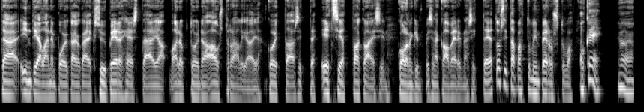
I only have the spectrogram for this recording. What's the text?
Tämä intialainen poika, joka eksyy perheestään ja adoptoidaan Australiaan ja koittaa sitten etsiä takaisin kolmikymppisenä kaverina sitten. Ja tosi tapahtumiin perustuva. Okei, okay. joo, joo.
